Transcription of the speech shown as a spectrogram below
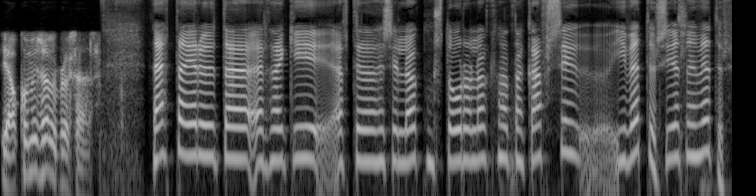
Já, komið sælubræsaður. Þetta eru þetta, er það ekki eftir þessi lögn, stóra lögn þarna gaf sig í vetur, síðastlegin vetur?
